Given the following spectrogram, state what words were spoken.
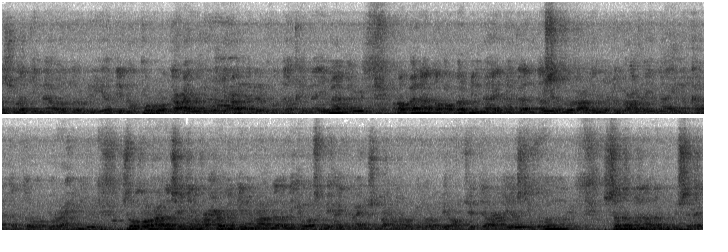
أزواجنا وذرياتنا قرة أعين واجعلنا للمتقين إماما. ربنا تقبل منا إنك أنت السميع العليم وتب علينا إنك أنت التواب الرحيم. صلى الله على سيدنا محمد وعلى آله وصحبه أجمعين. سبحان ربك رب العزة عما يصفون. سلام على المرسلين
